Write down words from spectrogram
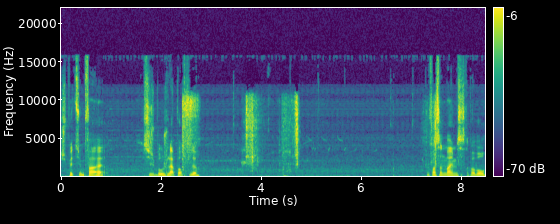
Je peux-tu me faire... Si je bouge la porte là... Je peux faire ça de même, mais ce sera pas beau.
